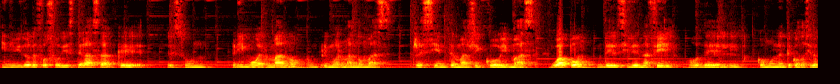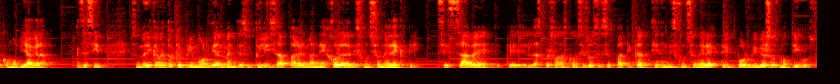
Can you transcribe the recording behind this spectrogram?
inhibidor de fosfodiesterasa que es un primo hermano, un primo hermano más reciente, más rico y más guapo del sildenafil o del comúnmente conocido como Viagra. Es decir, es un medicamento que primordialmente se utiliza para el manejo de la disfunción eréctil. Se sabe que las personas con cirrosis hepática tienen disfunción eréctil por diversos motivos.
